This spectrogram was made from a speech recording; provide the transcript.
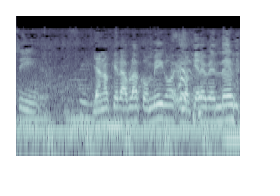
sí, ya no quiere hablar conmigo y lo quiere vender.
